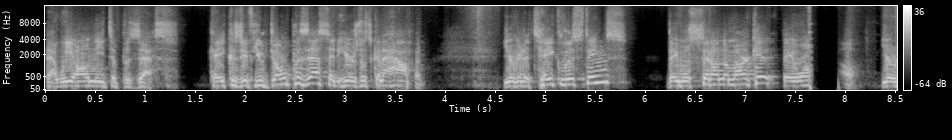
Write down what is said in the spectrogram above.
that we all need to possess. Okay? Because if you don't possess it, here's what's going to happen. You're going to take listings, they will sit on the market, they won't sell. Your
